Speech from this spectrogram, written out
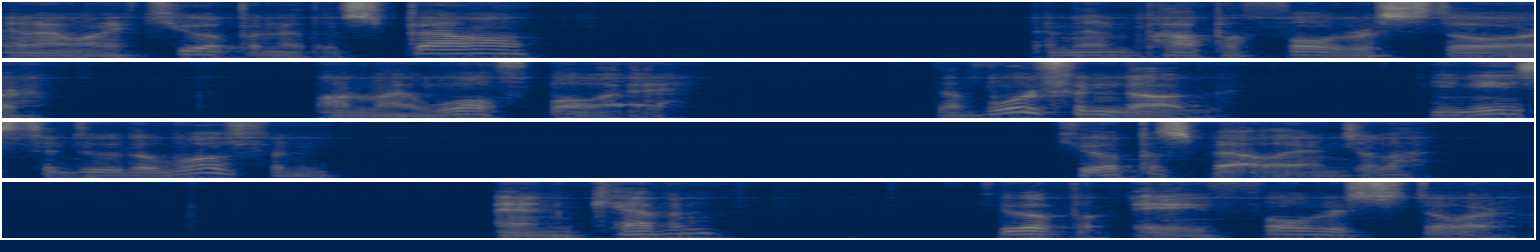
and I want to queue up another spell. And then pop a full restore on my wolf boy. The Wolfen dog. He needs to do the Wolfen. Queue up a spell, Angela. And Kevin, queue up a full restore.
